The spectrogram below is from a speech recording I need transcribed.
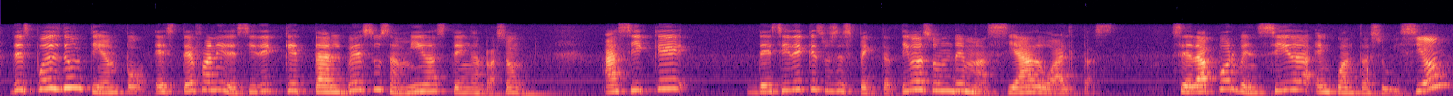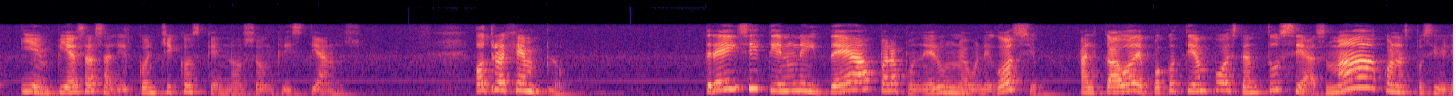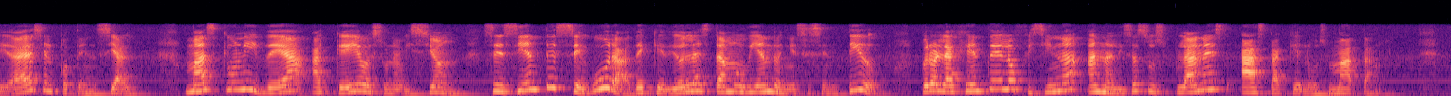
Después de un tiempo, Stephanie decide que tal vez sus amigas tengan razón. Así que decide que sus expectativas son demasiado altas. Se da por vencida en cuanto a su visión y empieza a salir con chicos que no son cristianos. Otro ejemplo, Tracy tiene una idea para poner un nuevo negocio. Al cabo de poco tiempo está entusiasmada con las posibilidades y el potencial. Más que una idea, aquello es una visión. Se siente segura de que Dios la está moviendo en ese sentido, pero la gente de la oficina analiza sus planes hasta que los matan.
